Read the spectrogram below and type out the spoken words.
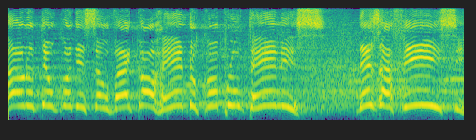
Ah, eu não tenho condição, vai correndo, compra um tênis. Desafie-se.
